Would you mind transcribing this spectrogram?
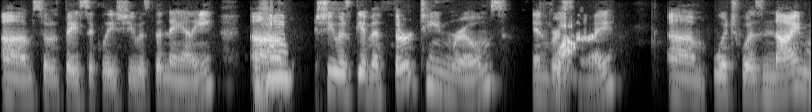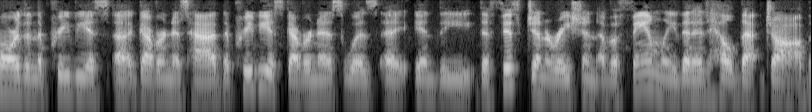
Um, so basically she was the nanny. Um, mm-hmm. she was given 13 rooms in versailles. wow um, which was nine more than the previous uh, governess had. The previous governess was uh, in the the fifth generation of a family that had held that job,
